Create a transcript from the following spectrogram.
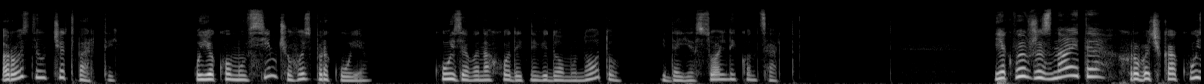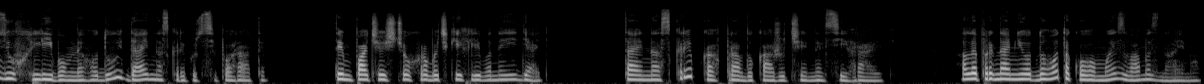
Розділ четвертий, у якому всім чогось бракує. Кузя винаходить невідому ноту і дає сольний концерт. Як ви вже знаєте, хробачка Кузю хлібом не годуй, дай на скрипочці пограти. Тим паче, що хробачки хліба не їдять. Та й на скрипках, правду кажучи, не всі грають. Але принаймні одного такого ми з вами знаємо.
